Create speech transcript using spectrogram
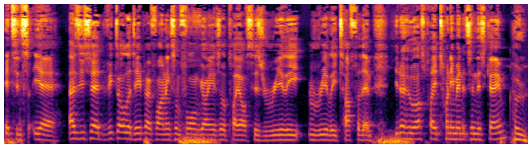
It's ins- yeah, as you said, Victor Oladipo finding some form going into the playoffs is really, really tough for them. You know who else played twenty minutes in this game? Who?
